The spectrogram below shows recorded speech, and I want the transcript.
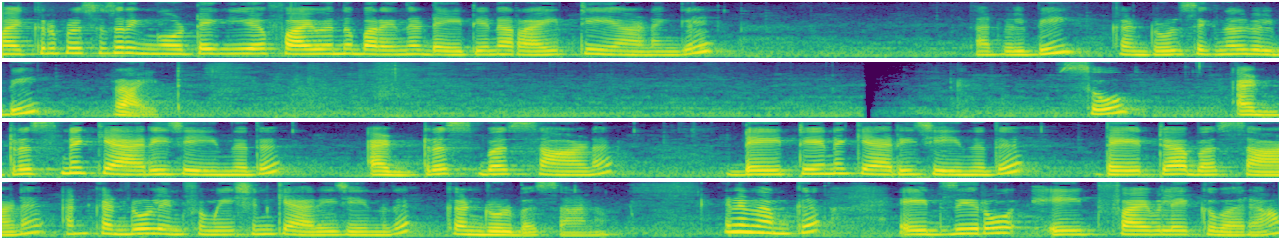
മൈക്രോ പ്രൊസസർ ഇങ്ങോട്ടേക്ക് ഫൈവ് എന്ന് പറയുന്ന ഡേറ്റേനെ റൈറ്റ് ചെയ്യുകയാണെങ്കിൽ that will be control signal will be write so അഡ്രസ്സിനെ ക്യാരി ചെയ്യുന്നത് അഡ്രസ് ബസ്സാണ് ഡേറ്റേനെ ക്യാരി ചെയ്യുന്നത് ഡേറ്റ ബസ്സാണ് ആൻഡ് കൺട്രോൾ ഇൻഫർമേഷൻ ക്യാരി ചെയ്യുന്നത് കൺട്രോൾ ബസ്സാണ് ഇനി നമുക്ക് എയ്റ്റ് സീറോ എയ്റ്റ് ഫൈവിലേക്ക് വരാം.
